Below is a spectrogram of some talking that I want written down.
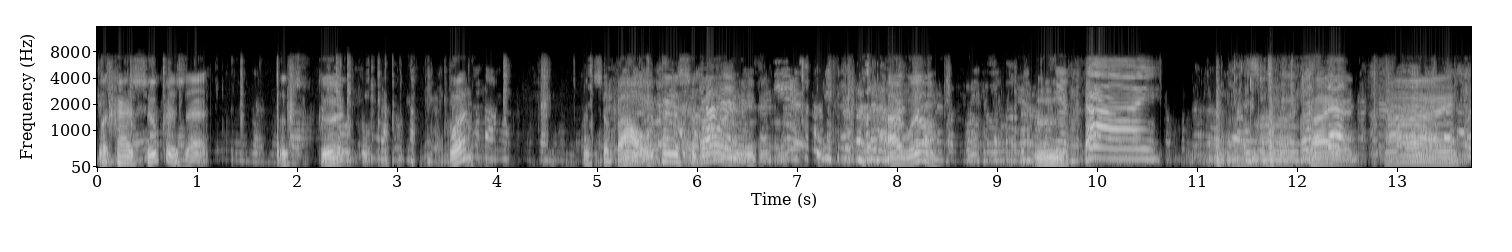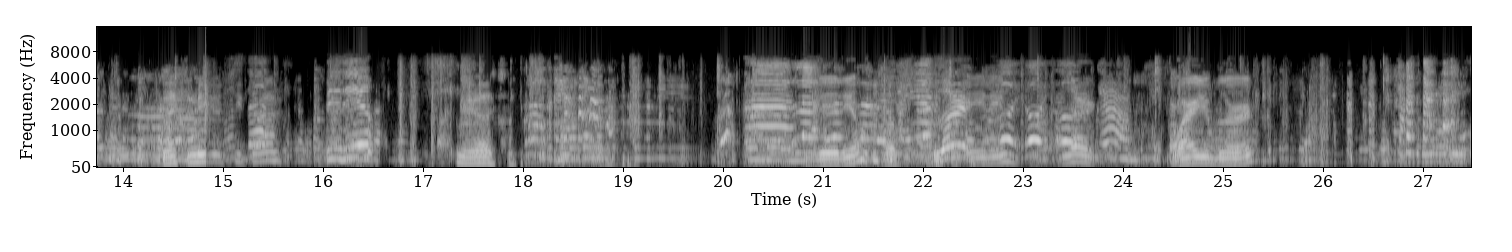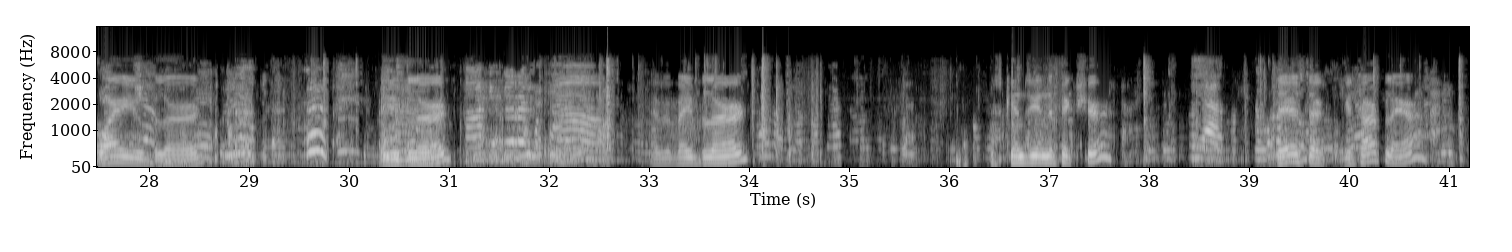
What kind of soup is that? Looks good. What? It's sabao. What kind of sabao are you eating? I will. Mm. Hi! I'm tired. Hi. Nice to meet you, Tita. Video? Yes. Video of people Blurred. Blurred. Why are you blurred? Why are you blurred? Are you blurred? Everybody blurred? Is Kenzie in the picture? Yeah. There's the guitar player.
